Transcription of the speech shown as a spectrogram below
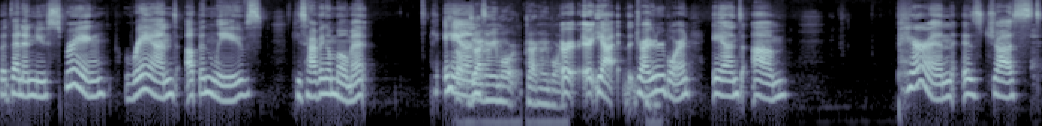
But then in New Spring, Rand up and leaves. He's having a moment. No, And Dragon Reborn. Dragon Reborn. or, or yeah, Dragon Reborn, and um, Perrin is just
